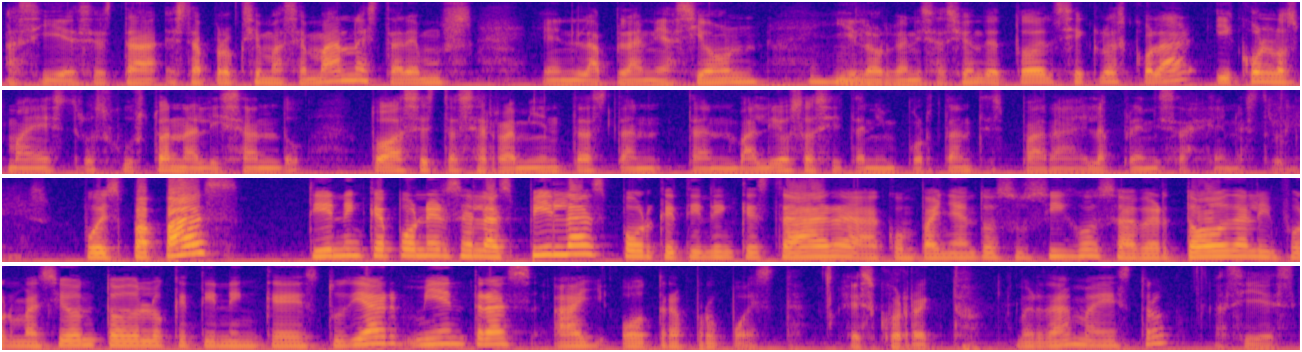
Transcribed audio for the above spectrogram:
Así es, esta, esta próxima semana estaremos en la planeación y la organización de todo el ciclo escolar y con los maestros justo analizando todas estas herramientas tan, tan valiosas y tan importantes para el aprendizaje de nuestros niños. Pues papás tienen que ponerse las pilas porque tienen que estar acompañando a sus hijos, saber toda la información, todo lo que tienen que estudiar, mientras hay otra propuesta. Es correcto. ¿Verdad, maestro? Así es.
